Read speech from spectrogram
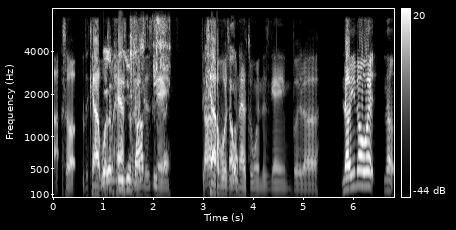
Uh, so the Cowboys We're will have to win this game. The Nah, Cowboys are gonna have to win this game, but uh, no, you know what? No,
